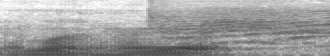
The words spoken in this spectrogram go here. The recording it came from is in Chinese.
Come on, hurry up.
